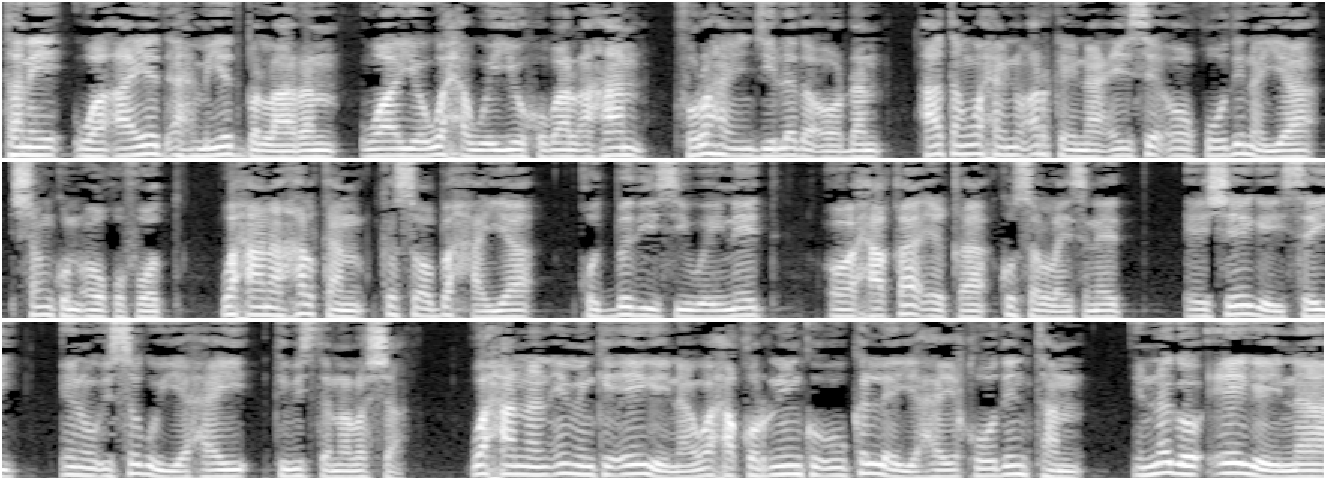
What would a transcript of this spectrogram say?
Tani waa aayad ahmiyad ballaaran waayo waxa weeye hubaal ahaan furaha injiilada oo dhan. Haatan waxaynu arkaynaa ciise oo quudinaya shan kun oo qofood waxaana halkan ka soo baxaya khudbadiisii weyneed oo xaqaa'iqa ku sallaysneed ee sheegaysay inuu isagu yahay kibista nolosha. Waxaanan iminka eegaynaa waxa qorniinku uu ka leeyahay quudintan innagoo eegaynaa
